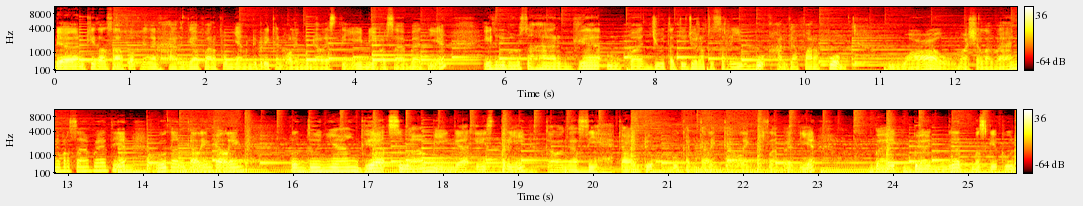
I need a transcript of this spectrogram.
dan kita salvok dengan harga parfum yang diberikan oleh Bunda Lesti ini persahabat ya Itu dibangun seharga 4.700.000 harga parfum. Wow, Masya Allah banget persahabat ya Bukan kaleng-kaleng. Tentunya nggak suami, nggak istri. Kalau ngasih kado bukan kaleng-kaleng persahabat ya baik banget meskipun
